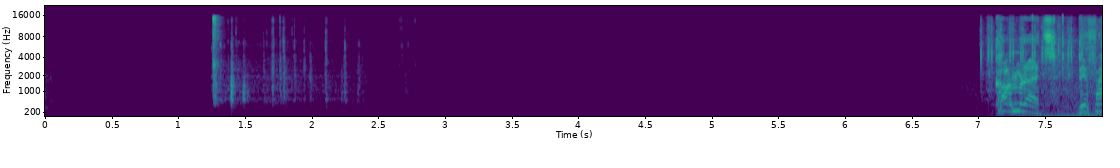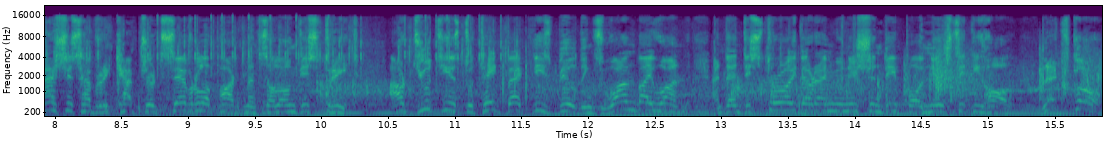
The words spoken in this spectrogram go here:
Comrades, the fascists have recaptured several apartments along this street. Our duty is to take back these buildings one by one and then destroy their ammunition depot near City Hall. Let's go!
